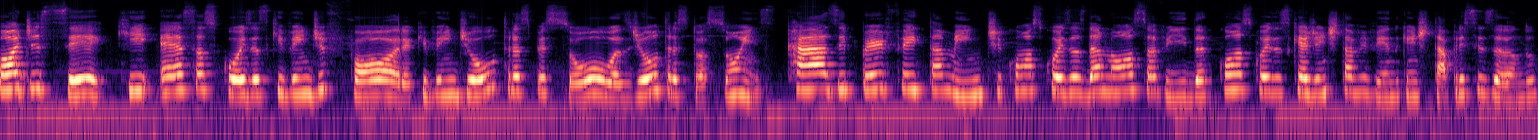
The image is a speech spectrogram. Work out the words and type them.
pode ser que essas coisas que vêm de fora, que vêm de outras pessoas, de outras situações, case perfeitamente com as coisas da nossa vida, com as coisas que a gente está vivendo, que a gente está precisando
